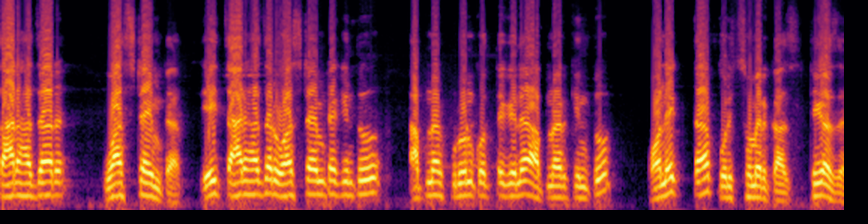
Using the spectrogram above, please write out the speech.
চার হাজার ওয়াচ টাইমটা এই চার হাজার ওয়াচ টাইমটা কিন্তু আপনার পূরণ করতে গেলে আপনার কিন্তু অনেকটা পরিশ্রমের কাজ, ঠিক আছে?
